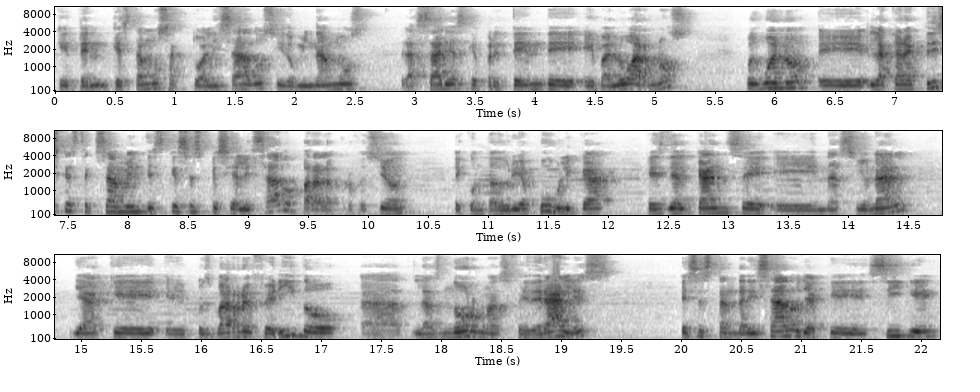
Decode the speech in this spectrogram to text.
que, estamos actualizados y dominamos las áreas que pretende evaluarnos, pues bueno, eh, la característica de este examen es que es especializado para la profesión de contaduría pública, es de alcance eh, nacional, ya que eh, pues va referido a las normas federales, es estandarizado ya que sigue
